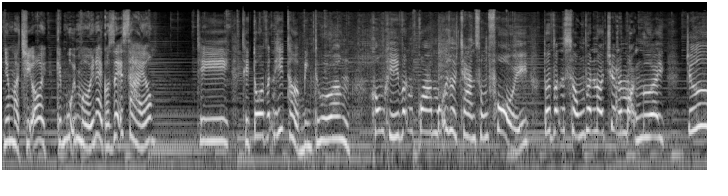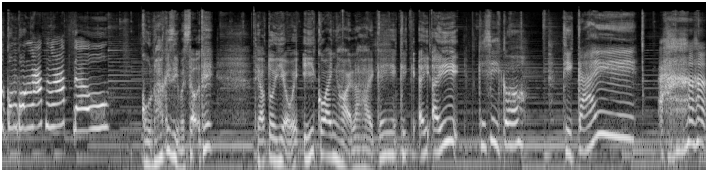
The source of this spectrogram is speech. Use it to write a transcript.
Nhưng mà chị ơi Cái mũi mới này có dễ xài không Thì thì tôi vẫn hít thở bình thường. Không khí vẫn qua mũi rồi tràn xuống phổi. Tôi vẫn sống vẫn nói chuyện với mọi người. Chứ không có ngáp ngáp đâu. Cô nói cái gì mà sợ thế? Theo tôi hiểu ấy, ý cô anh hỏi là hỏi cái cái, cái ấy ấy. Cái gì cơ? Thì cái À,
